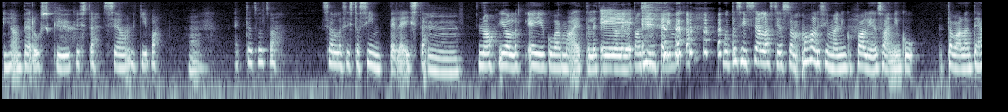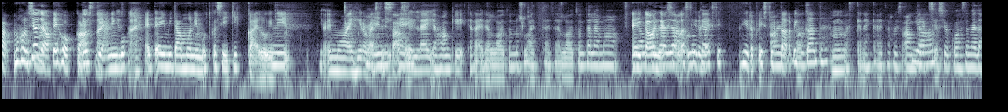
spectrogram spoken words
ihan peruskyykystä. Se on kiva. Hmm. Että tota, sellaisista simppeleistä. Mm. No, jolle ei joku varmaan ajattele, että Ei. on simppeli, mutta, mutta siis sellaista, jossa mahdollisimman niin kuin, paljon saa niin kuin, tavallaan tehdä mahdollisimman Joo, joo. tehokkaasti Just näin, ja niin just kuin, näin. että ei mitään monimutkaisia kikkailuja, niin Joo, ei mua ei hirveästi Ei, saa ei. silleen johonkin reiden loitonnuslaitteeseen loitontelemaan. eikä onneksi lukea. hirveästi, hirveästi tos- tehdä. Mun mielestä kenenkään ei tarvitsisi anteeksi, Joo. jos joku on sitä mieltä.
